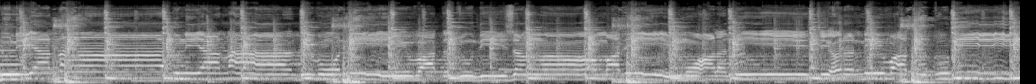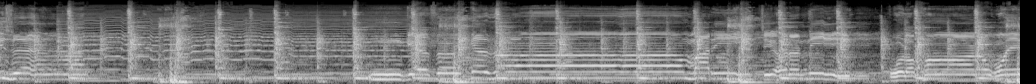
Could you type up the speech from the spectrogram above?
દુનિયાના દુનિયાના દેવોની વાત જુદી સંગ મારી મોહાળની ચહેરની કેસ કેસ ઓળખાણ હોય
